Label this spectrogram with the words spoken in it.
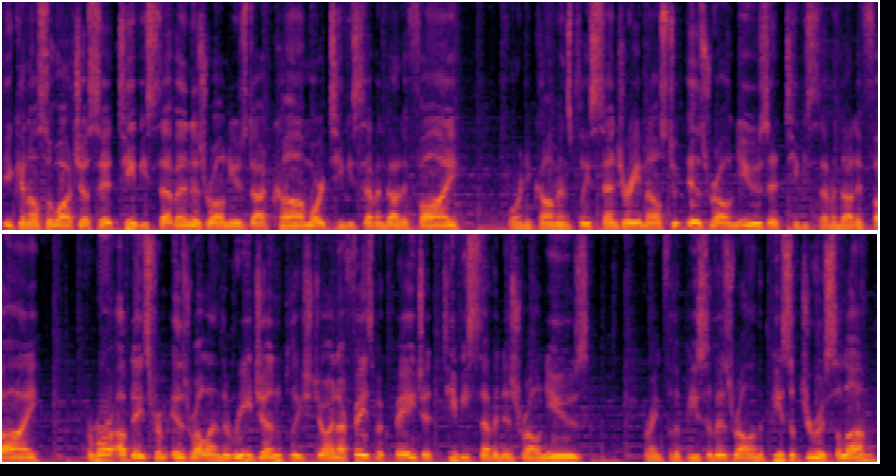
You can also watch us at TV7IsraelNews.com or TV7.fi. For any comments, please send your emails to IsraelNews at TV7.fi. For more updates from Israel and the region, please join our Facebook page at TV7 Israel News praying for the peace of Israel and the peace of Jerusalem.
